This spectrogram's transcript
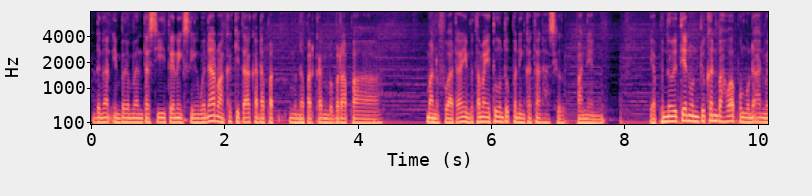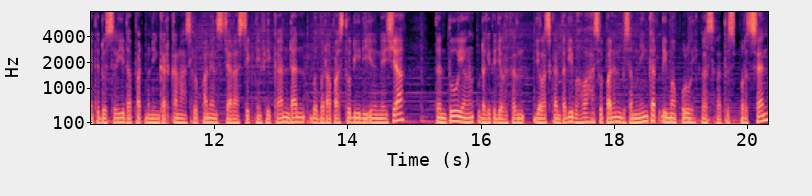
Dengan implementasi teknik seri yang benar, maka kita akan dapat mendapatkan beberapa manfaat. Yang pertama itu untuk peningkatan hasil panen. Ya, penelitian menunjukkan bahwa penggunaan metode seri dapat meningkatkan hasil panen secara signifikan dan beberapa studi di Indonesia Tentu yang sudah kita jelaskan, jelaskan tadi bahwa hasil panen bisa meningkat 50 hingga 100%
